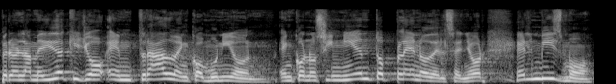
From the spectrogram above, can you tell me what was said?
Pero en la medida que yo he entrado en comunión, en conocimiento pleno del Señor, Él mismo,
